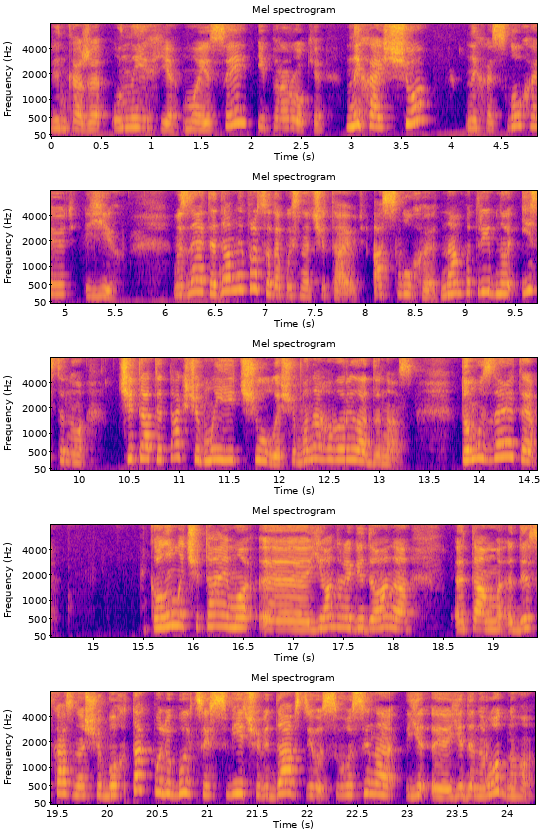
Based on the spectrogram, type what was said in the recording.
Він каже: у них є Моїсей і пророки. Нехай що? Нехай слухають їх. Ви знаєте, нам не просто написано читають, а слухають. Нам потрібно істину читати так, щоб ми її чули, щоб вона говорила до нас. Тому, знаєте, коли ми читаємо е, Євангелія від Іоанна, там, де сказано, що Бог так полюбив цей світ, що віддав свого- сина е, єдинородного,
